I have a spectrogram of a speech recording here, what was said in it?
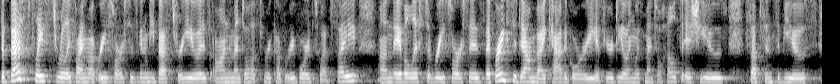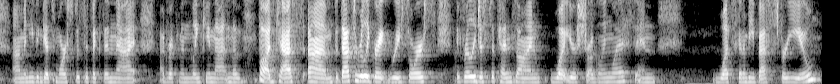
the best place to really find what resource is going to be best for you is on the Mental Health Recovery Board's website. Um, they have a list of resources that breaks it down by category if you're dealing with mental health issues, substance abuse, um, and even gets more specific than that. I'd recommend linking that in the podcast. Um, but that's a really great resource. It really just depends on what you're struggling with and what's going to be best for you.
